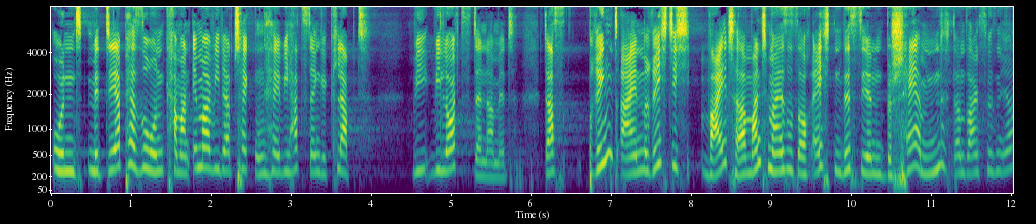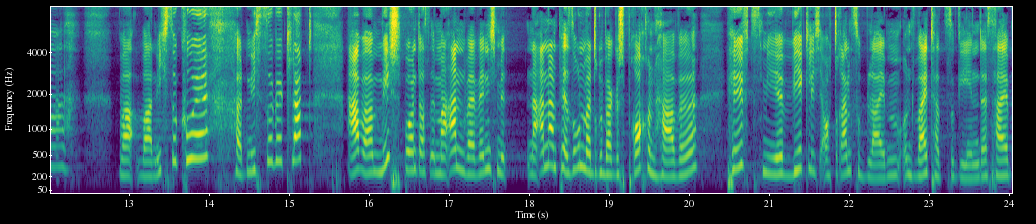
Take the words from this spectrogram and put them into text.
und mit der Person kann man immer wieder checken, hey, wie hat's denn geklappt? Wie, wie läuft's denn damit? Das bringt einen richtig weiter. Manchmal ist es auch echt ein bisschen beschämend. Dann sagst du, ja, war, war nicht so cool, hat nicht so geklappt. Aber mich spornt das immer an, weil wenn ich mit einer anderen Person mal drüber gesprochen habe, hilft es mir wirklich auch dran zu bleiben und weiterzugehen. Deshalb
